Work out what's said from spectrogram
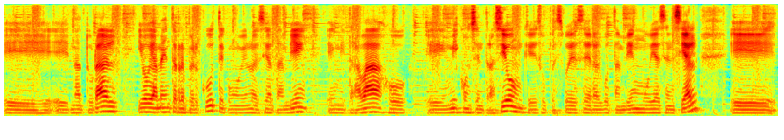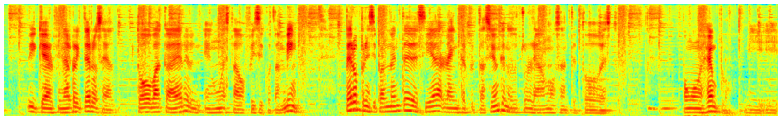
eh, natural y obviamente repercute, como bien lo decía también, en mi trabajo, en mi concentración, que eso pues puede ser algo también muy esencial y que al final reitero, o sea, todo va a caer en un estado físico también. Pero principalmente decía la interpretación que nosotros le damos ante todo esto. Pongo un ejemplo, y,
